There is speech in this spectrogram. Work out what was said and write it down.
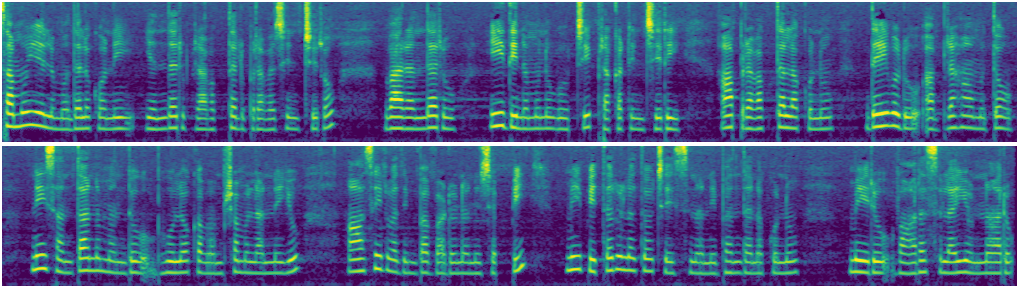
సమూయేలు మొదలుకొని ఎందరు ప్రవక్తలు ప్రవచించిరో వారందరూ ఈ దినమును గూర్చి ప్రకటించిరి. ఆ ప్రవక్తలకును దేవుడు అబ్రహాముతో నీ సంతానమందు భూలోక వంశములన్నయు ఆశీర్వదింపబడునని చెప్పి మీ పితరులతో చేసిన నిబంధనకును మీరు వారసులై ఉన్నారు.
